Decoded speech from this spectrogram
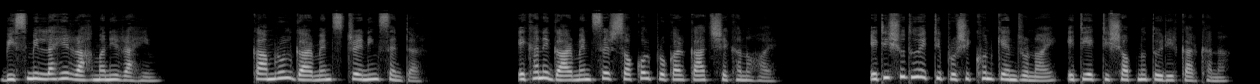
বিসমিল্লাহির রাহমানির রাহিম। Kamrul garments training center. এখানে গার্মেন্টসের সকল প্রকার কাজ শেখানো হয়। এটি শুধু একটি প্রশিক্ষণ কেন্দ্র নয়, এটি একটি স্বপ্ন তৈরির কারখানা।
